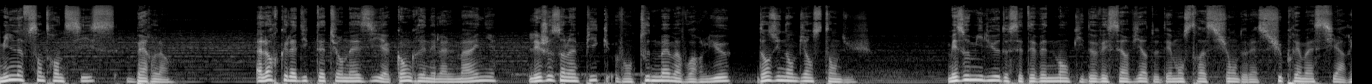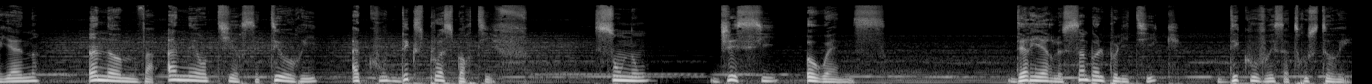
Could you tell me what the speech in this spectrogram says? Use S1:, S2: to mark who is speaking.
S1: 1936, Berlin. Alors que la dictature nazie a gangréné l'Allemagne, les Jeux olympiques vont tout de même avoir lieu dans une ambiance tendue. Mais au milieu de cet événement qui devait servir de démonstration de la suprématie aryenne, un homme va anéantir ces théories à coups d'exploits sportifs. Son nom, Jesse Owens. Derrière le symbole politique, découvrez sa true story.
